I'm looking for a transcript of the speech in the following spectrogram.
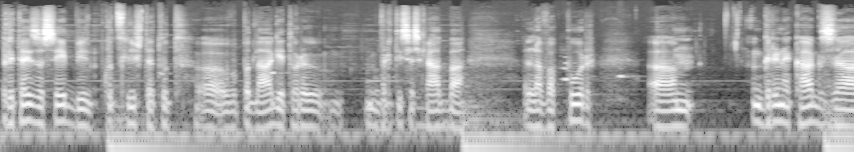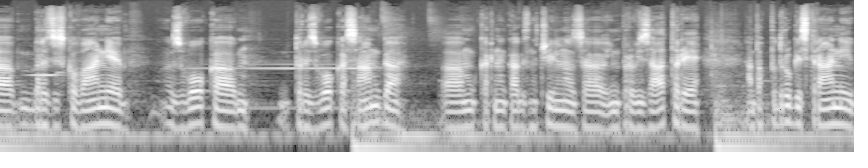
pri tej zasedbi, kot slišite, tudi uh, v podlagi, torej vrti se skladba Lavapur, um, gre nekako za raziskovanje zvoka, torej zvoka samega, um, kar je nekako značilno za improvizatorje, ampak po drugi strani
